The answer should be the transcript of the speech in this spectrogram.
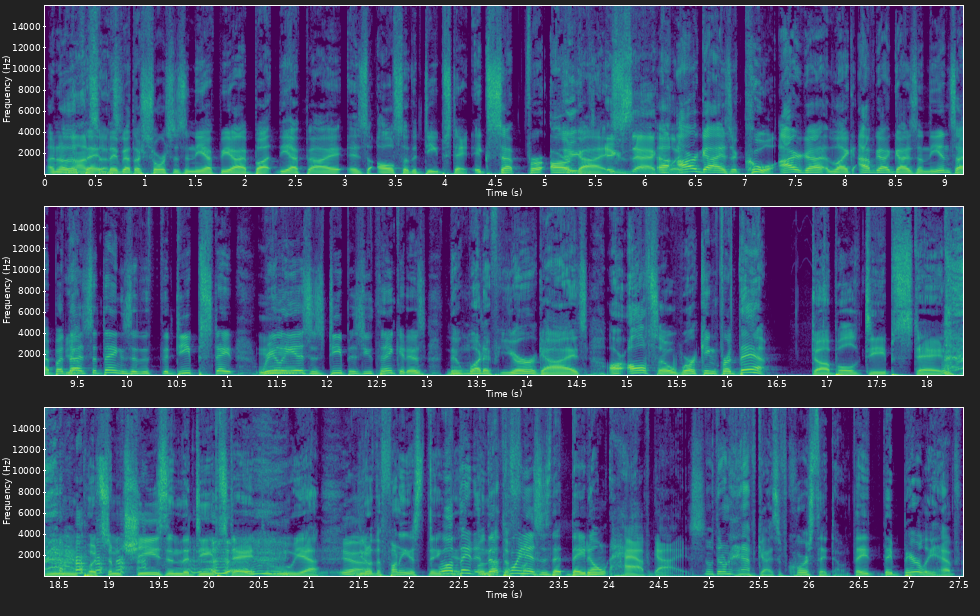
another thing. They've got their sources in the FBI, but the FBI is also the deep state, except for our guys. exactly. Uh, our guys are cool. Our guy, like I've got guys on the inside, but that's the thing is that if the deep state really Mm-hmm. is as deep as you think it is, then what if your guys are also working for them? Double deep state. Mm, put some cheese in the deep state. Ooh, yeah. You know the funniest thing. Well, is- they, well, the not point fun- is, is that they don't have guys. no, they don't have guys. Of course they don't. They they barely have.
